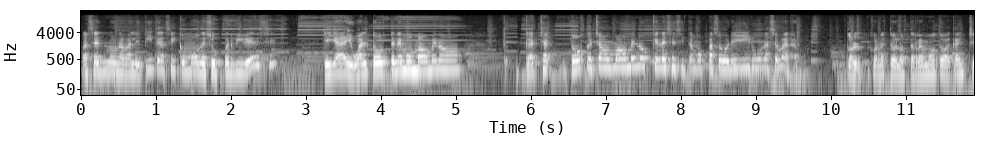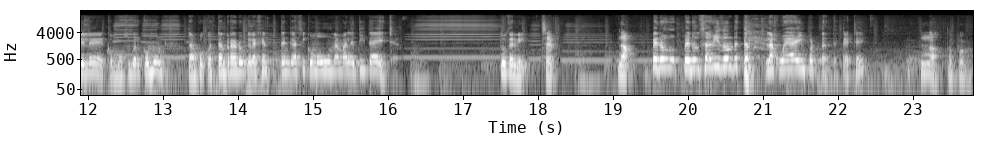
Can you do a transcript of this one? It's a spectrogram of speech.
hacerme una maletita así como de supervivencia, que ya igual todos tenemos más o menos, cacha- todos cachamos más o menos que necesitamos para sobrevivir una semana con, con esto de los terremotos acá en Chile es como súper común. Tampoco es tan raro que la gente tenga así como una maletita hecha. Tú tenés. Sí. No, Pero, pero sabéis dónde están las weas importantes, ¿cachai? no, tampoco.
